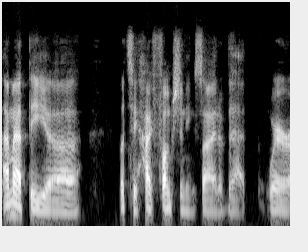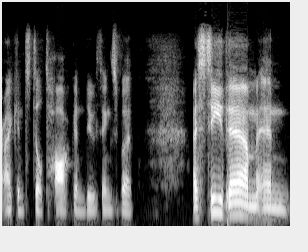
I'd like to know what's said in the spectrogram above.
I'm at the uh, let's say high functioning side of that where I can still talk and do things but I see them and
